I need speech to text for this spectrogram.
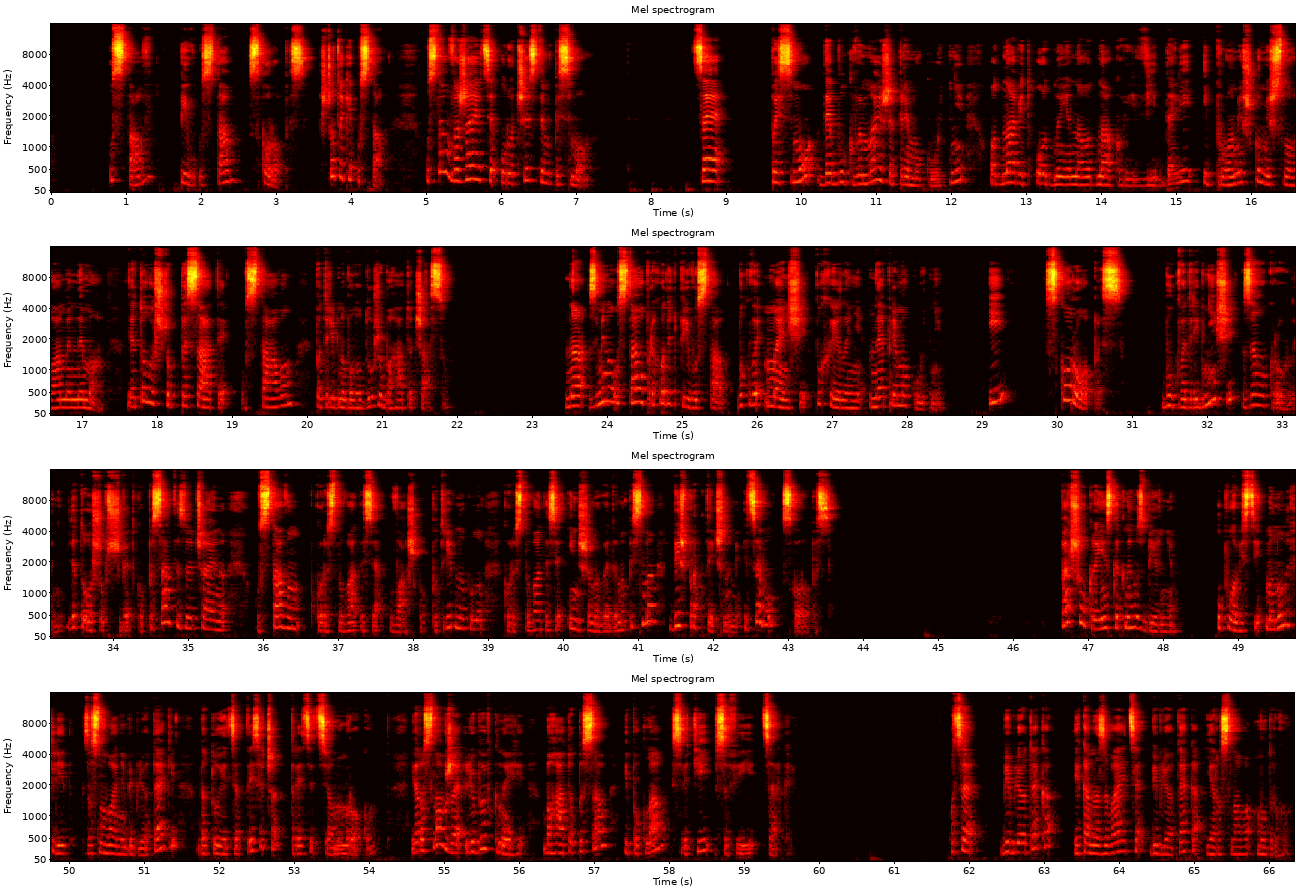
устав, півустав, скоропис. Що таке устав? Устав вважається урочистим письмом. Це письмо, де букви майже прямокутні, одна від одної на однаковій віддалі, і проміжку між словами нема. Для того, щоб писати уставом, потрібно було дуже багато часу. На зміну уставу приходить півустав, букви менші, похилені, непрямокутні. І скоропис. Букви дрібніші заокруглені. Для того, щоб швидко писати, звичайно, уставом користуватися важко. Потрібно було користуватися іншими видами письма, більш практичними. І це був скоропис. Перша українська книгозбірня. У повісті минулих літ заснування бібліотеки датується 1037 роком. Ярослав вже любив книги, багато писав і поклав святій Софії церкві. Оце бібліотека, яка називається Бібліотека Ярослава Мудрого.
